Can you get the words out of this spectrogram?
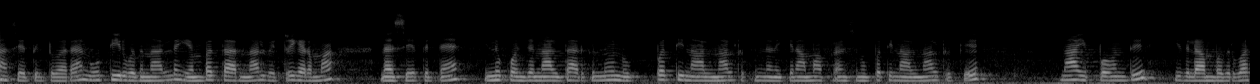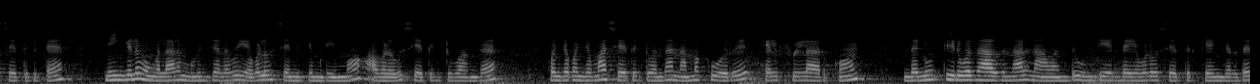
நான் சேர்த்துக்கிட்டு வரேன். நூற்றி இருபது நாளில் எண்பத்தாறு நாள் வெற்றிகரமாக நான் சேர்த்துட்டேன். இன்னும் கொஞ்ச நாள் தான் இருக்குது இன்னும் முப்பத்தி நாலு நாள் இருக்குதுன்னு நினைக்கிறேன். ஆமாம் ஃப்ரெண்ட்ஸ் முப்பத்தி நாலு நாள் இருக்குது நான் இப்போ வந்து இதில் ஐம்பது ரூபா சேர்த்துக்கிட்டேன். நீங்களும் உங்களால் முடிஞ்ச அளவு எவ்வளவு சேமிக்க முடியுமோ அவ்வளவு சேர்த்துக்கிட்டு வாங்க. கொஞ்சம் கொஞ்சமாக சேர்த்துக்கிட்டு வந்தால் நமக்கு ஒரு ஹெல்ப்ஃபுல்லாக இருக்கும். இந்த நூற்றி இருபதாவது நாள் நான் வந்து உண்டியலில் எவ்வளோ சேர்த்துருக்கேங்கிறத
